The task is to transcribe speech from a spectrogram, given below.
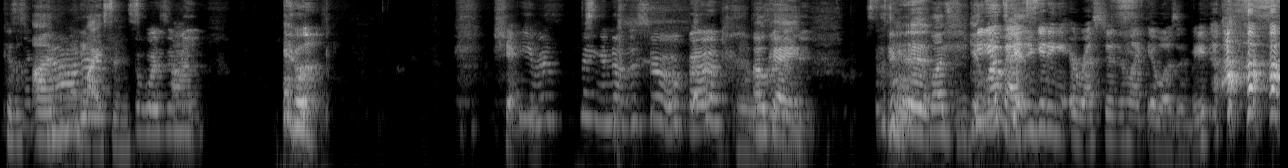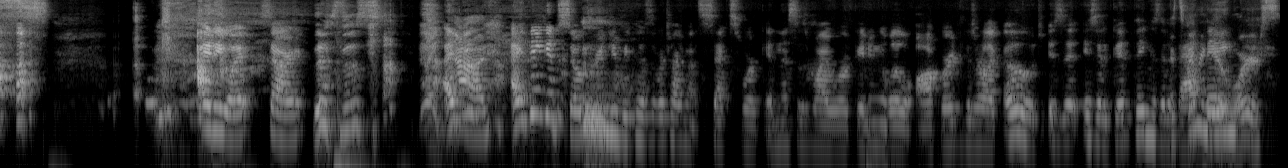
Because it's Unlicensed. It wasn't Um, me. Shit. Even banging on the sofa. It wasn't Okay. me. let's get, Can you let's imagine get, getting arrested and like it wasn't me? anyway, sorry. This is. I think, I think it's so cringy because we're talking about sex work, and this is why we're getting a little awkward because we're like, oh, is it is it a good thing? Is it a It's bad gonna get thing? worse.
